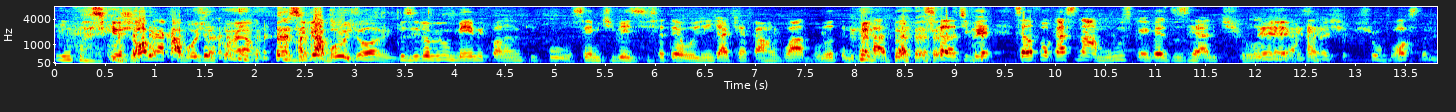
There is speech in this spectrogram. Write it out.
O inclusive, jovem acabou junto com ela. Acabou o jovem. inclusive eu vi um meme falando que, pô, se a MTV existe até hoje, a gente já tinha carro voador, tá ligado? se ela tiver, se ela focasse na música ao invés dos reality shows, É, tá que esse show bosta, né?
